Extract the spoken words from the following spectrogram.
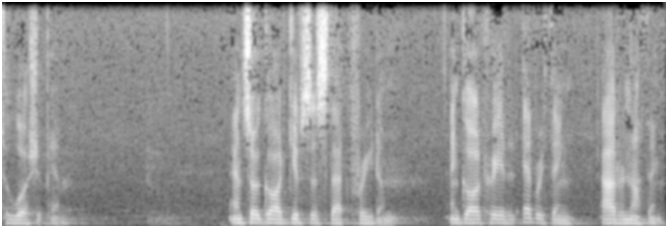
to worship him. And so God gives us that freedom. And God created everything out of nothing.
